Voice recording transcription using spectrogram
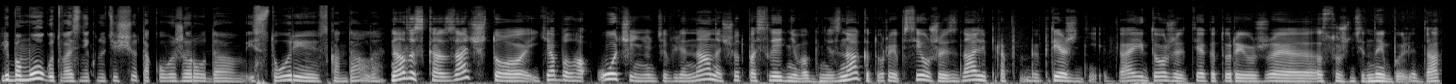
либо могут возникнуть еще такого же рода истории, скандалы? Надо сказать, что я была очень удивлена насчет последнего гнезда, которые все уже знали про прежние, да, и тоже те, которые уже осуждены были, да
